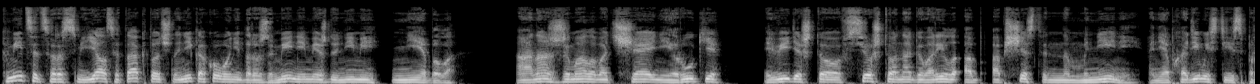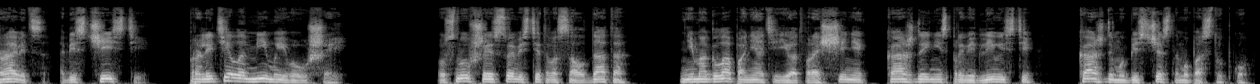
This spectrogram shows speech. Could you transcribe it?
Кмицец рассмеялся так, точно никакого недоразумения между ними не было, а она сжимала в отчаянии руки, видя, что все, что она говорила об общественном мнении, о необходимости исправиться, о бесчестии, пролетело мимо его ушей. Уснувшая совесть этого солдата не могла понять ее отвращение к каждой несправедливости, каждому бесчестному поступку.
